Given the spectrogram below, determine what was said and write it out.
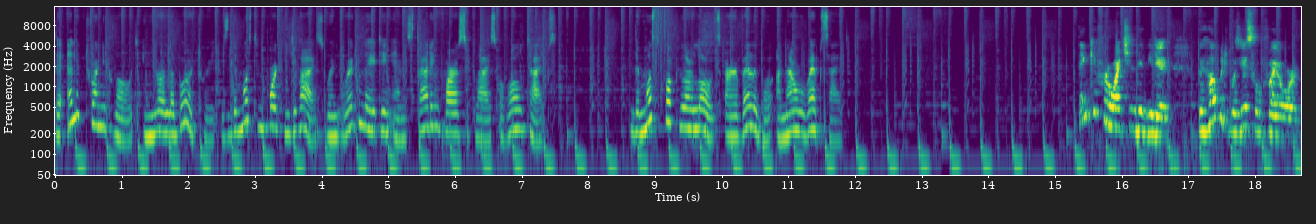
The electronic load in your laboratory is the most important device when regulating and studying power supplies of all types. The most popular loads are available on our website. Thank you for watching the video. We hope it was useful for your work.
